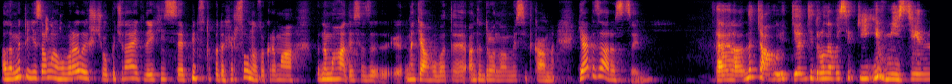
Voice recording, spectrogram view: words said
Але ми тоді з вами говорили, що починають якісь підступи до Херсону, зокрема, намагатися натягувати антидроновими сітками. Як зараз цим? Е, натягують антидронові сітки і в місті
